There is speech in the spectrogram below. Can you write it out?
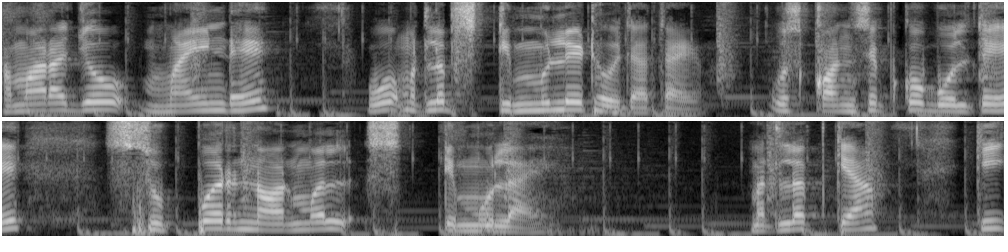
हमारा जो माइंड है, वो मतलब स्टिमुलेट हो जाता है। उस कॉन्सेप्ट को बोलते हैं सुपर नॉर्मल स्टिमुलाई मतलब क्या? कि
